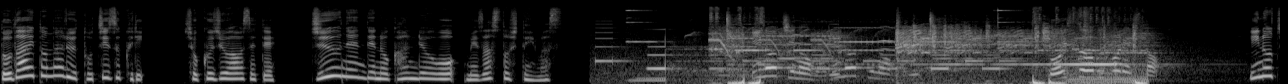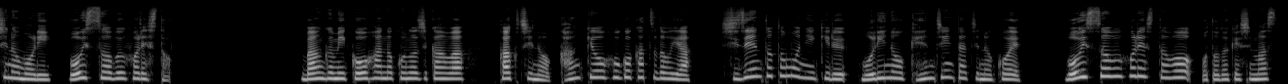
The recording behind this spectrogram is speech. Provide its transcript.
土台となる土地づくり植樹を合わせて10年での完了を目指すとしています。命の森。 Voice of Forest。いのちの森 Voice of Forest。番組後半のこの時間は各地の環境保護活動や自然とともに生きる森の賢人たちの声 Voice of Forest をお届けします。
